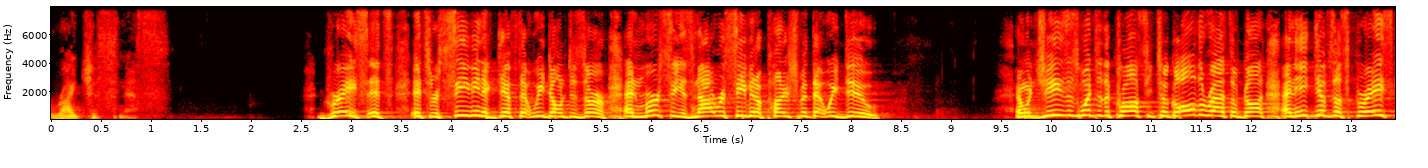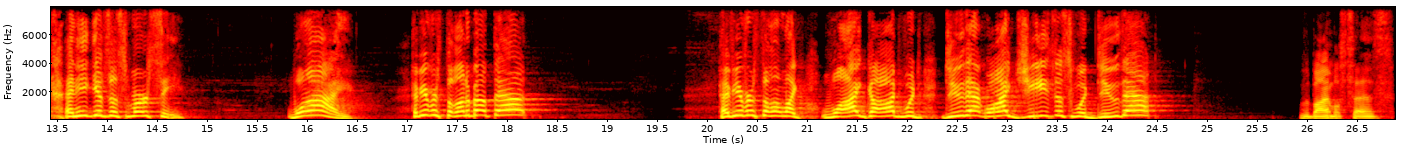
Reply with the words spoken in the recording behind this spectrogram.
righteousness. Grace, it's, it's receiving a gift that we don't deserve. And mercy is not receiving a punishment that we do. And when Jesus went to the cross, he took all the wrath of God and he gives us grace and he gives us mercy. Why? Have you ever thought about that? Have you ever thought, like, why God would do that? Why Jesus would do that? The Bible says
